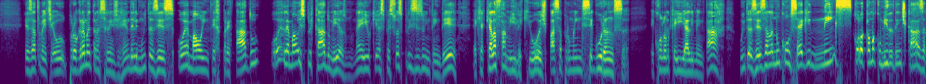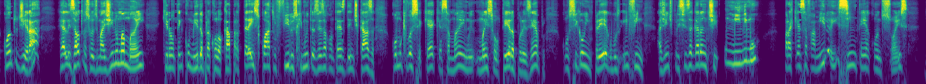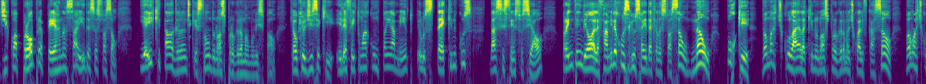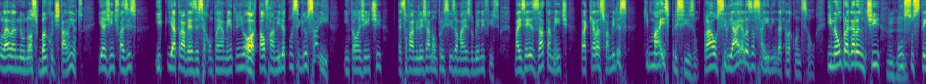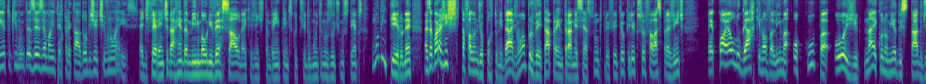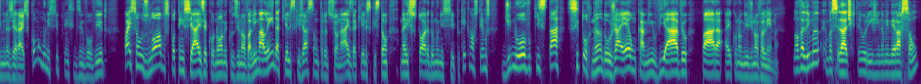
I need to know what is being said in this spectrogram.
Exatamente. O programa de transferência de renda, ele muitas vezes ou é mal interpretado ou ele é mal explicado mesmo, né? E o que as pessoas precisam entender é que aquela família que hoje passa por uma insegurança econômica e alimentar, muitas vezes ela não consegue nem colocar uma comida dentro de casa, quanto dirá realizar outras coisas. Imagina uma mãe que não tem comida para colocar para três, quatro filhos, que muitas vezes acontece dentro de casa. Como que você quer que essa mãe, mãe solteira, por exemplo, consiga um emprego? Enfim, a gente precisa garantir o mínimo para que essa família aí sim tenha condições de, com a própria perna, sair dessa situação. E aí que está a grande questão do nosso programa municipal, que é o que eu disse aqui. Ele é feito um acompanhamento pelos técnicos da assistência social para entender, olha, a família conseguiu sair daquela situação? Não. Por quê? Vamos articular ela aqui no nosso programa de qualificação, vamos articular ela no nosso banco de talentos e a gente faz isso e, e através desse acompanhamento, a gente, ó, tal família conseguiu sair. Então a gente, essa família já não precisa mais do benefício. Mas é exatamente para aquelas famílias que mais precisam, para auxiliar elas a saírem daquela condição e não para garantir uhum. um sustento que muitas vezes é mal interpretado. O objetivo não é esse. É diferente da renda mínima universal, né, que a gente também tem discutido muito nos últimos tempos, no mundo inteiro, né? Mas agora a gente está falando de oportunidade, vamos aproveitar para entrar nesse assunto, prefeito. Eu queria que o senhor falasse para a gente é, qual é o lugar que Nova Lima ocupa hoje na economia do estado de Minas Gerais? Como o município tem se desenvolvido? Quais são os novos potenciais econômicos de Nova Lima, além daqueles que já são tradicionais, daqueles que estão na história do município? O que, é que nós temos de novo que está se tornando ou já é um caminho viável para a economia de Nova Lima? Nova Lima é uma cidade que tem origem na mineração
